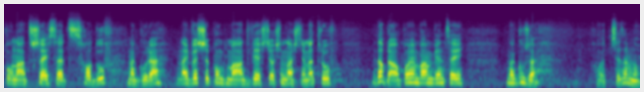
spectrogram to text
ponad 600 schodów na górę. Najwyższy punkt ma 218 metrów. Dobra, opowiem wam więcej na górze. Chodźcie ze mną.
